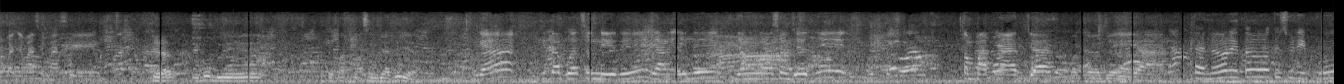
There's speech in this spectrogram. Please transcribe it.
rumahnya masing-masing. Ya ibu beli ketupat langsung jadi ya? Enggak kita buat sendiri. Yang ini yang langsung jadi tempatnya aja. Tempatnya aja. Iya. Danur itu tujuh ribu.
